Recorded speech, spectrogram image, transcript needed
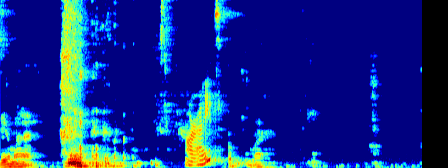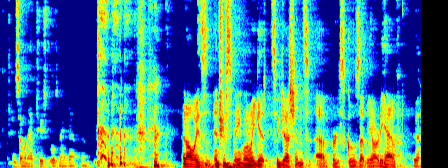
Dear mine. All right. Can someone have two schools named after them? It always interests me when we get suggestions uh, for schools that we already have. Yeah.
